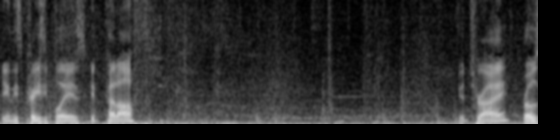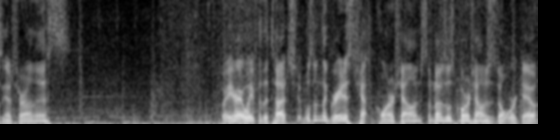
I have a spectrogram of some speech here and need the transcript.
Getting these crazy plays. Good cut off. Good try. Rose gonna turn on this. Right here, I wait for the touch. It wasn't the greatest cha corner challenge. Sometimes those corner challenges don't work out.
